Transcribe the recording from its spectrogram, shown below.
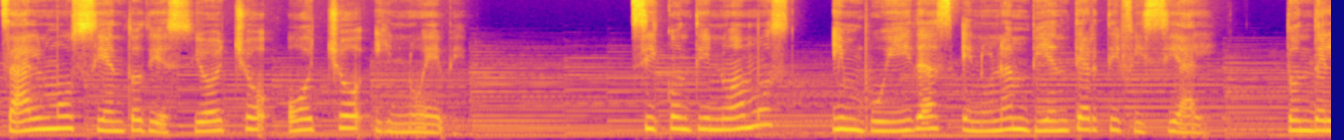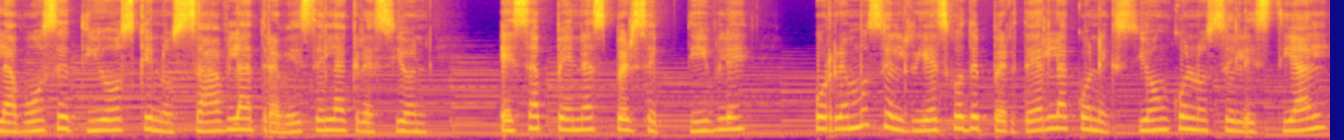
Salmos 118, 8 y 9. Si continuamos imbuidas en un ambiente artificial, donde la voz de Dios que nos habla a través de la creación es apenas perceptible, corremos el riesgo de perder la conexión con lo celestial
